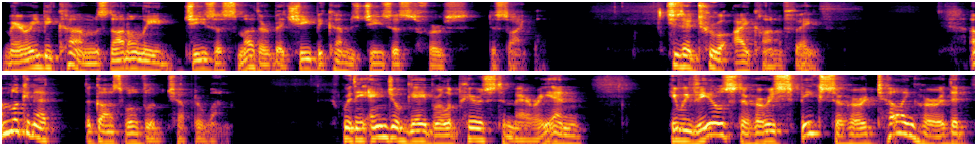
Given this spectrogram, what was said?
Mary becomes not only Jesus' mother, but she becomes Jesus' first disciple. She's a true icon of faith. I'm looking at the Gospel of Luke, chapter 1, where the angel Gabriel appears to Mary and he reveals to her, he speaks to her, telling her that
